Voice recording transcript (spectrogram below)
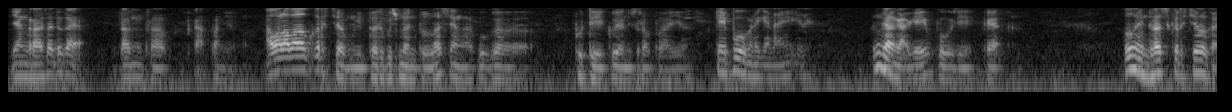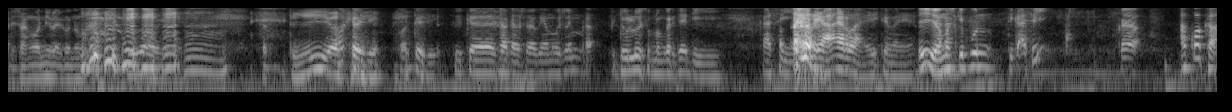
yang ngerasa itu kayak tahun berapa kapan ya awal-awal aku kerja mungkin 2019 yang aku ke budeku yang di Surabaya Kepo mereka nanya gitu. enggak enggak kepo sih kayak oh Hendra kerja gak disangoni lek ngono sedih ya Kode sih, kode sih. Ke saudara-saudara yang muslim dulu sebelum kerja dikasih THR lah istilahnya. iya meskipun Dikasih kayak aku agak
